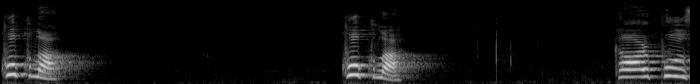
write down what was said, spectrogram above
Kukla. Kukla. Karpuz.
